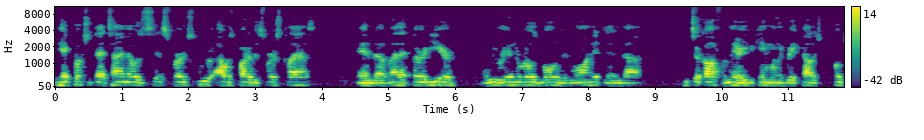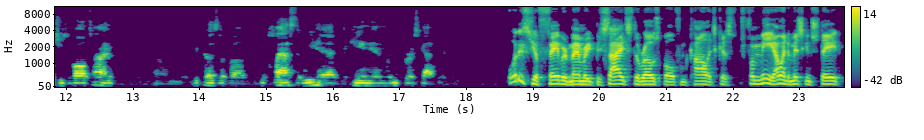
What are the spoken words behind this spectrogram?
the head coach at that time, that was his first. We were I was part of his first class, and uh, by that third year, we were in the Rose Bowl and had won it. And uh, he took off from there. He became one of the great college coaches of all time um, because of uh, the class that we had that came in when he first got there. What is your favorite memory besides the Rose Bowl from college? Because for me, I went to Michigan State,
